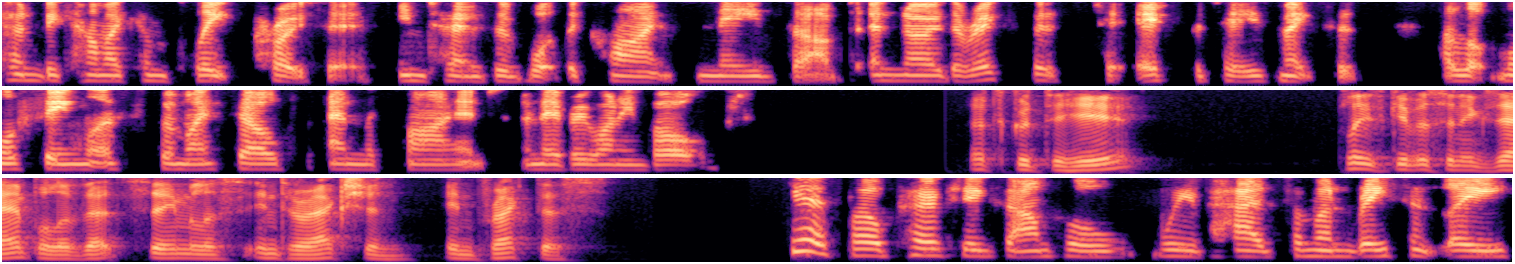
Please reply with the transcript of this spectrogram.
can become a complete process in terms of what the client's needs are. And know their experts to expertise makes it a lot more seamless for myself and the client and everyone involved. That's good to hear. Please give us an example of that seamless interaction in practice. Yes, well, perfect example. We've had someone recently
